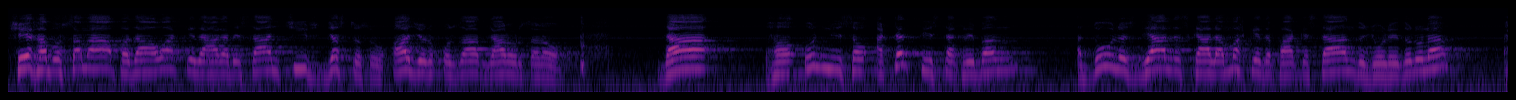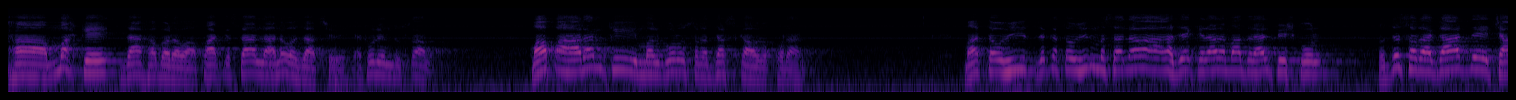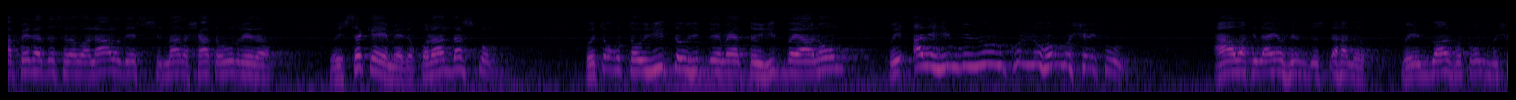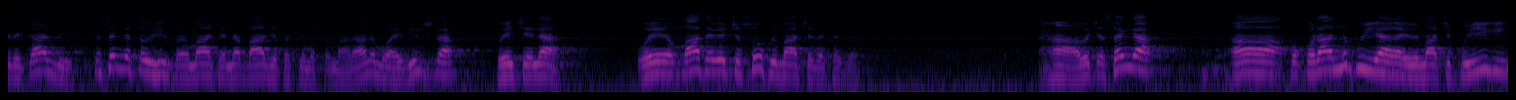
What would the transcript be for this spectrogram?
شیخ ابو سما په دا وخت کې د عربستان چیف جسټس او قاضي القضات غار ور سره دا 1938 تقریبا دولس دیالس کاله مخکې د پاکستان د جوړېدلو نه ها مخکې دا خبره وا پاکستان لا نه آزاد شوی ټول هندستان ما په حرم کې ملګرو سره درس کاوه د قران ما توحید ځکه توحید مسله هغه ځای کې رااله ما دلایل پیش کول نو د سره ګاد دی چاپېره د سره ولاړو د سلمان شاته ودرېد وای سکه مې د قران درس کوم وای ته توحید توحید کې مې توحید بیانوم وای الهندیون كلهم مشرکون هغه وخت دا یو هندستانو وای هندوان خو ټول مشرکان دی ته څنګه توحید وای ما چه نه بعضی پکی مسلمانان موحدین شته وای چه نه وای ما ته وای چه سوک وای ما چه لکه زه ها وای چه څنګه په قران نه پویږي ما چه پویږي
